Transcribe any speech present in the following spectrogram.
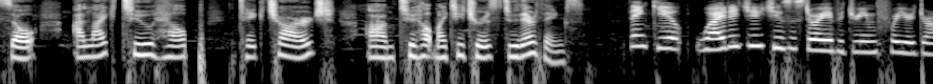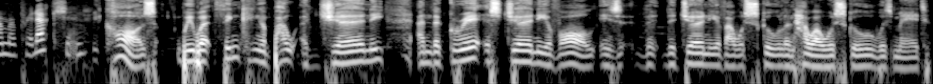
So I like to help take charge um, to help my teachers do their things. Thank you. Why did you choose the story of a dream for your drama production? Because we were thinking about a journey, and the greatest journey of all is the, the journey of our school and how our school was made.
